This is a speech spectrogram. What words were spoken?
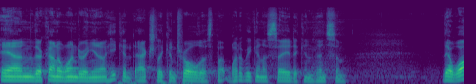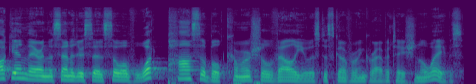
And they're kind of wondering, you know, he can actually control this, but what are we going to say to convince him? They walk in there, and the senator says, So, of what possible commercial value is discovering gravitational waves?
